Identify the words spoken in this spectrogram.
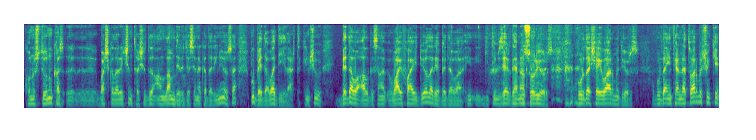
Konuştuğunun e, e, başkaları için taşıdığı anlam derecesine kadar iniyorsa bu bedava değil artık. Şimdi şu bedava algısına Wi-Fi diyorlar ya bedava gittiğimiz yerde hemen soruyoruz. Burada şey var mı diyoruz. Burada internet var mı? Çünkü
